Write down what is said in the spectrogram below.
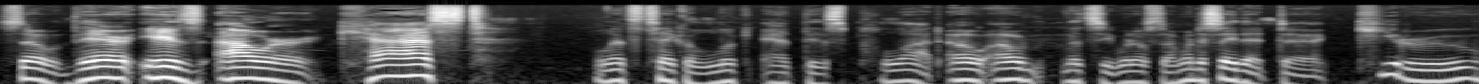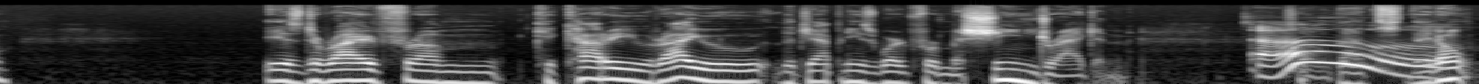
so there is our cast. let's take a look at this plot. Oh, um, let's see what else. I want to say that uh, Kiryu is derived from Kikai Ryu, the Japanese word for machine dragon. Oh, That's, they don't.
